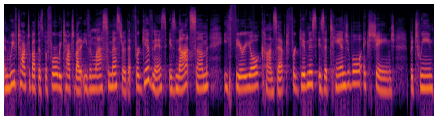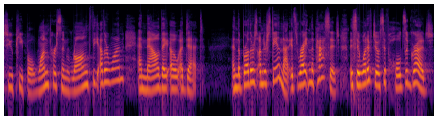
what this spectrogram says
And we've talked about this before. We talked about it even last semester that forgiveness is not some ethereal concept. Forgiveness is a tangible exchange between two people. One person wronged the other one, and now they owe a debt. And the brothers understand that. It's right in the passage. They say, What if Joseph holds a grudge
